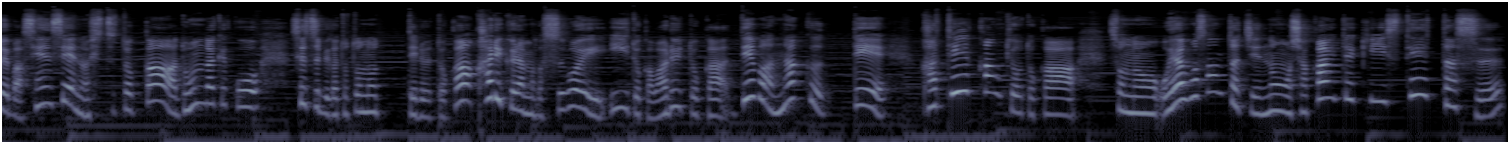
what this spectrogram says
例えば先生の質とかどんだけこう設備が整ってるとかカリキュラムがすごいいいとか悪いとかではなくって家庭環境とかその親御さんたちの社会的ステータス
